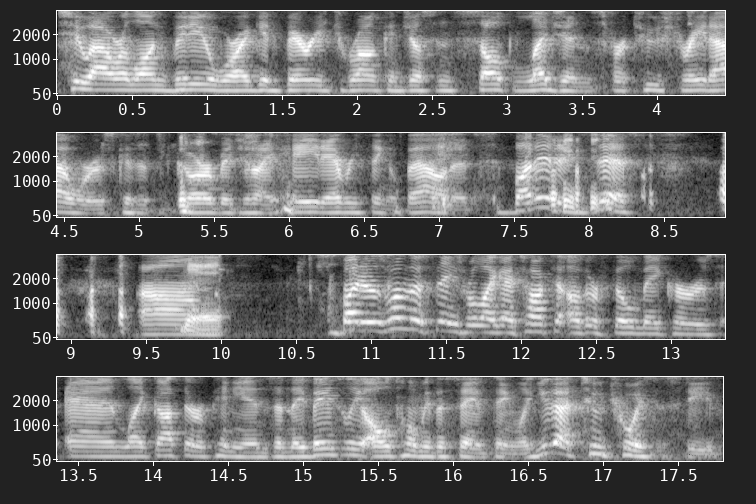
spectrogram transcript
two hour long video where I get very drunk and just insult legends for two straight hours because it's garbage and I hate everything about it. But it exists. Um, Yeah. but it was one of those things where like I talked to other filmmakers and like got their opinions and they basically all told me the same thing. Like you got two choices, Steve.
